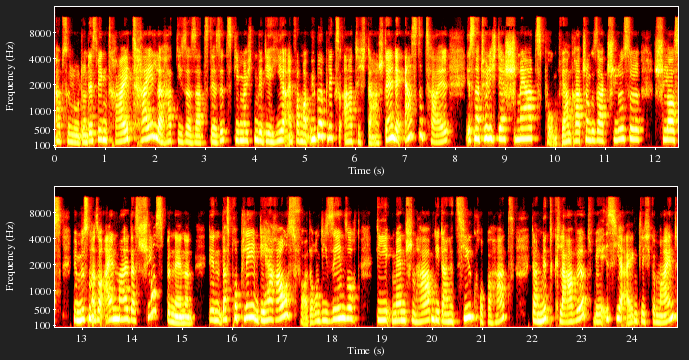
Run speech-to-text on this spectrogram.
Absolut. Und deswegen drei Teile hat dieser Satz, der sitzt, die möchten wir dir hier einfach mal überblicksartig darstellen. Der erste Teil ist natürlich der Schmerzpunkt. Wir haben gerade schon gesagt, Schlüssel, Schloss. Wir müssen also einmal das Schloss benennen, den, das Problem, die Herausforderung, die Sehnsucht, die Menschen haben, die deine Zielgruppe hat, damit klar wird, wer ist hier eigentlich gemeint.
